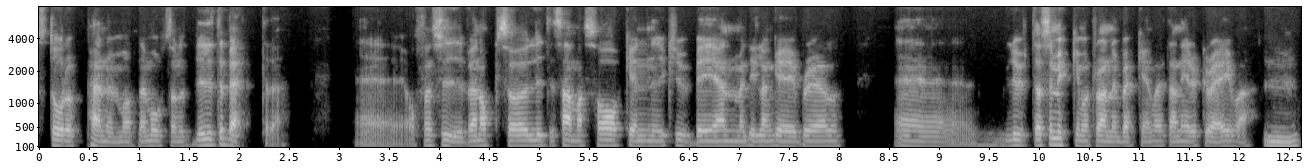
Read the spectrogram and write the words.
står upp här nu mot när motståndet blir lite bättre. Eh, offensiven också lite samma sak, en ny QB igen med Dylan Gabriel. Eh, lutar sig mycket mot running backen, vad heter han, Eric Gray va? Mm.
